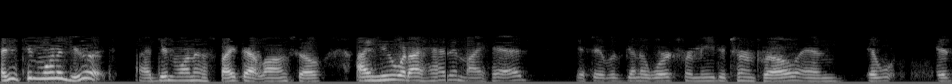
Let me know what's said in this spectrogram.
I just didn't want to do it. I didn't want to fight that long, so I knew what I had in my head if it was going to work for me to turn pro, and it it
